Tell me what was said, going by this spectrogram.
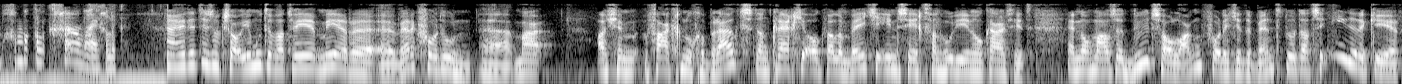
gemakkelijk gaan eigenlijk. Nee, dit is ook zo. Je moet er wat weer meer werk voor doen. maar als je hem vaak genoeg gebruikt, dan krijg je ook wel een beetje inzicht van hoe die in elkaar zit. En nogmaals, het duurt zo lang voordat je er bent, doordat ze iedere keer...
